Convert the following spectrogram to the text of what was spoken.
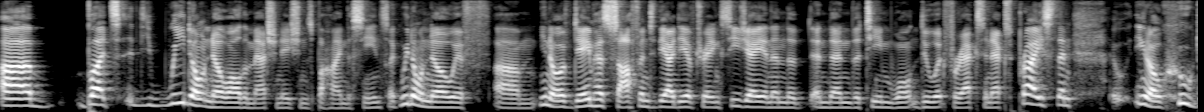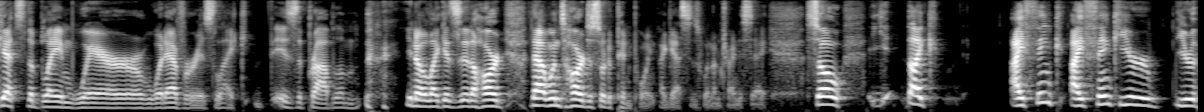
Uh, but we don't know all the machinations behind the scenes. Like we don't know if um, you know if Dame has softened to the idea of trading CJ and then the and then the team won't do it for X and X price. Then you know who gets the blame where or whatever is like is the problem. you know, like is it a hard that one's hard to sort of pinpoint. I guess is what I'm trying to say. So like I think I think you're you're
